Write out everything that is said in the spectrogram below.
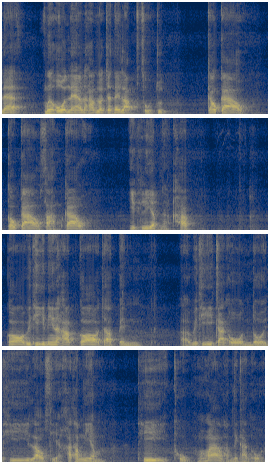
และเมื่อโอนแล้วนะครับ เราจะได้รับ 0.999939 อีเทเรียมนะครับ ก็วิธีนี้นะครับก็จะเป็นวิธีการโอนโดยที่เราเสียค่าธรรมเนียมที่ถูกมากๆนะครับในการโอน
